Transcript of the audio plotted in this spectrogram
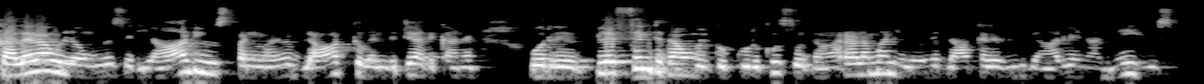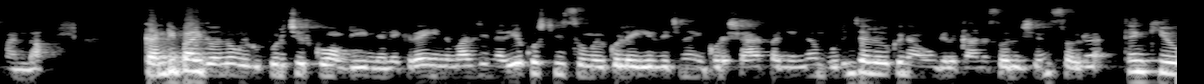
கலரா உள்ளவங்களும் சரி யார் யூஸ் பண்ணுவாங்க பிளாக் வந்துட்டு அதுக்கான ஒரு பிளசன்ட் தான் உங்களுக்கு கொடுக்கும். ஸோ தாராளமா நீங்க வந்து பிளாக் கலர் வந்து யார் வேணாலுமே யூஸ் பண்ணலாம். கண்டிப்பா இது வந்து உங்களுக்கு பிடிச்சிருக்கும் அப்படின்னு நினைக்கிறேன். இந்த மாதிரி நிறைய கொஸ்டின்ஸ் உங்களுக்குள்ள இருந்துச்சுன்னா என் கூட ஷேர் பண்ணீங்க. முடிஞ்ச அளவுக்கு நான் உங்களுக்கான சொல்யூஷன் சொல்றேன். தேங்க்யூ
